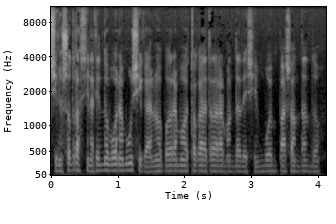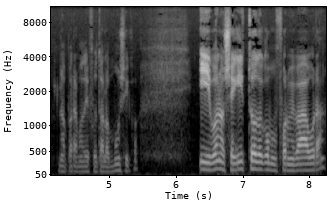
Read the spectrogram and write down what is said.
si nosotros sin haciendo buena música no podremos tocar detrás de la hermandad y sin buen paso andando no podremos disfrutar los músicos. Y bueno, seguir todo conforme va ahora,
